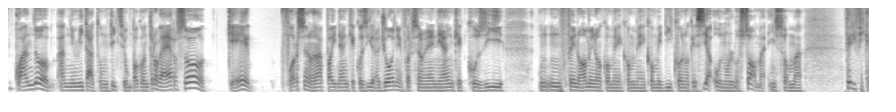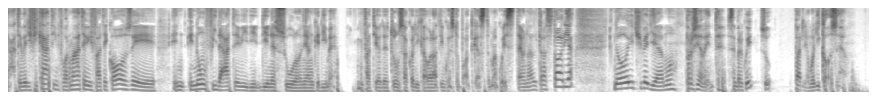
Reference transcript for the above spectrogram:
quando hanno invitato un tizio un po' controverso che forse non ha poi neanche così ragione, forse non è neanche così un, un fenomeno come, come, come dicono che sia, o non lo so, ma insomma verificate, verificate, informatevi, fate cose e, e non fidatevi di, di, nessuno, neanche di me. Infatti ho detto un sacco di cavolate in questo podcast, ma questa è un'altra storia. Noi ci vediamo prossimamente, sempre qui su Parliamo di cose.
